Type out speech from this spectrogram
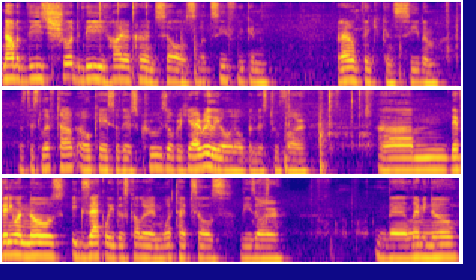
now but these should be higher current cells let's see if we can but I don't think you can see them does this lift out? Okay so there's screws over here. I really don't want to open this too far. Um, if anyone knows exactly this color and what type cells these are then let me know.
